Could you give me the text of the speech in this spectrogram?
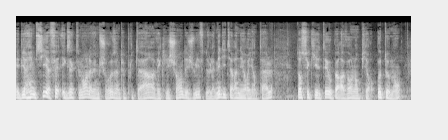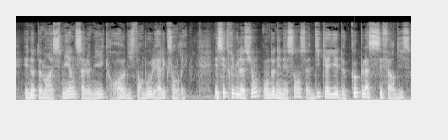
Et bien Hemsi a fait exactement la même chose un peu plus tard avec les chants des Juifs de la Méditerranée orientale, dans ce qui était auparavant l'Empire ottoman, et notamment à Smyrne, Salonique, Rhodes, Istanbul et Alexandrie. Et ces tribulations ont donné naissance à dix cahiers de Coplas Sephardis,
